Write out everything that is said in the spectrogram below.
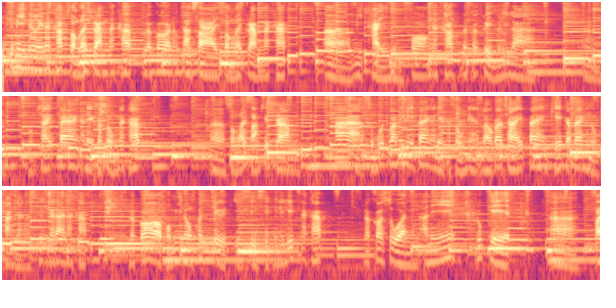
ผมจะมีเนยนะครับ 200 กรัมนะครับ แล้วก็น้ำตาลทราย 200 กรัมนะครับมีไข่1ฟองนะครับ แล้วก็กลิ่นวานิลลา ผมใช้แป้งอเนกประสงค์นะครับ230 กรัม ถ้าสมมุติว่าไม่มีแป้งอเนกประสงค์เนี่ย เราก็ใช้แป้งเค้กกับแป้งขนมปังอย่างละครึ่งก็ได้นะครับ แล้วก็ผมมีนมข้นจืดอีก 40มิลลิลิตรนะครับ แล้วก็ส่วนอันนี้ลูกเกด ใส่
